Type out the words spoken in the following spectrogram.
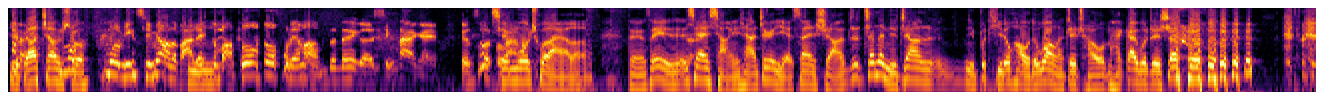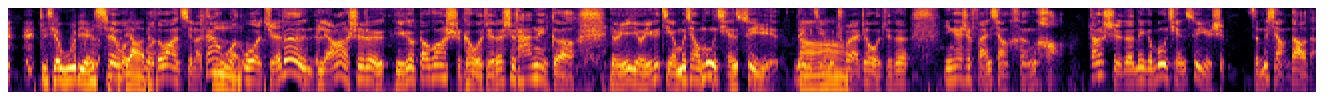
也不要这样说 莫，莫名其妙的把这个网络互联网的那个形态给给做出来。先摸出来了。对，所以现在想一下，这个也算是啊，这真的你这样你不提的话，我都忘了这茬儿，我们还干过这事儿，这些污点洗对我不掉的我都。忘记了。但是我、我觉得梁老师的一个高光时刻，我觉得是他那个有一有一个节目叫《梦前岁月》，那个节目出来之后，我觉得应该是反响很好。当时的那个《梦前岁月》是怎么想到的？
